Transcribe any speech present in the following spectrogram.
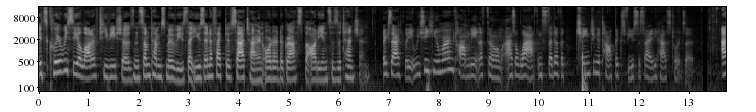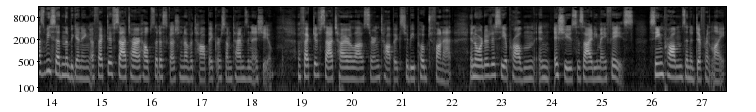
It's clear we see a lot of TV shows and sometimes movies that use ineffective satire in order to grasp the audience's attention. Exactly. We see humor and comedy in a film as a laugh instead of a changing a topic's view society has towards it. As we said in the beginning, effective satire helps the discussion of a topic or sometimes an issue. Effective satire allows certain topics to be poked fun at in order to see a problem and issues society may face, seeing problems in a different light.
